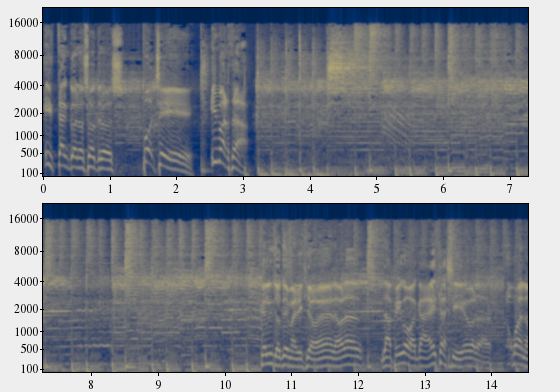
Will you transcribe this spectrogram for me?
Están con nosotros Poche y Marta. Qué lindo tema eligió, ¿eh? La verdad, la pegó acá. Esta sí, es verdad. Bueno,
